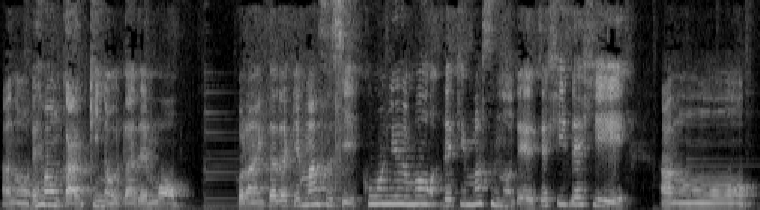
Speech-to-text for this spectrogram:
あの、絵本館、木の歌でもご覧いただけますし、購入もできますので、ぜひぜひ、あの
